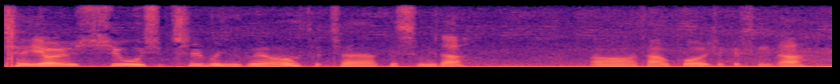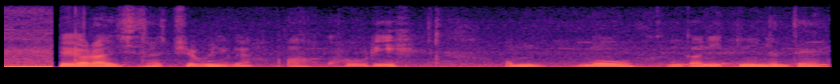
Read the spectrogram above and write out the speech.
10시 57분이고요. 도착했습니다. 어, 다음 콜 잡겠습니다. 11시 47분이고요. 어, 콜이 없, 뭐, 간간히 있긴 있는데,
